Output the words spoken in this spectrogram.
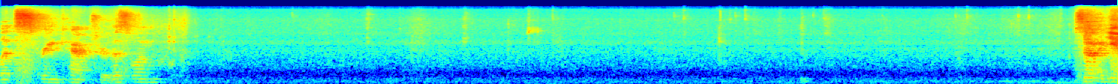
let's screen capture this one. So again,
